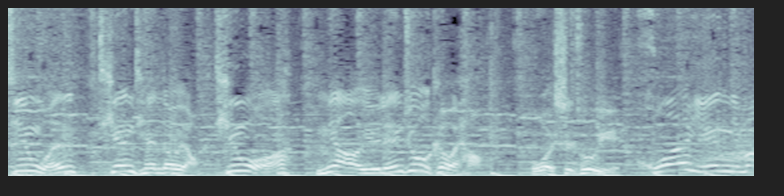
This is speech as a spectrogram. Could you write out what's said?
新闻天天都有，听我妙语连珠。各位好，我是朱宇，欢迎你们！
